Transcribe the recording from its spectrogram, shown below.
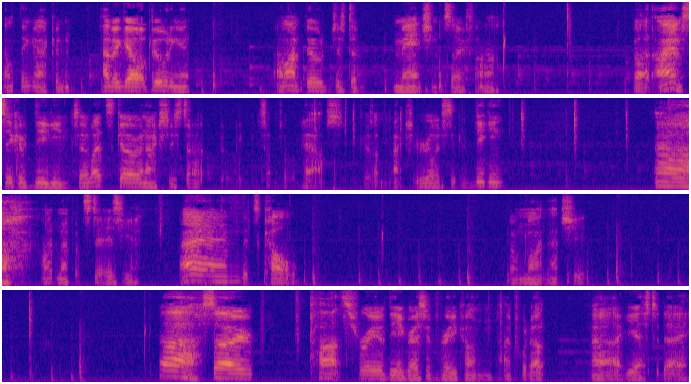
something, I can have a go at building it. I might build just a mansion so far, but I am sick of digging, so let's go and actually start building some sort of house because I'm actually really sick of digging. Ah, I don't know if it's stairs here. And it's coal. Don't mind that shit. Ah, so part three of the aggressive recon I put up uh, yesterday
